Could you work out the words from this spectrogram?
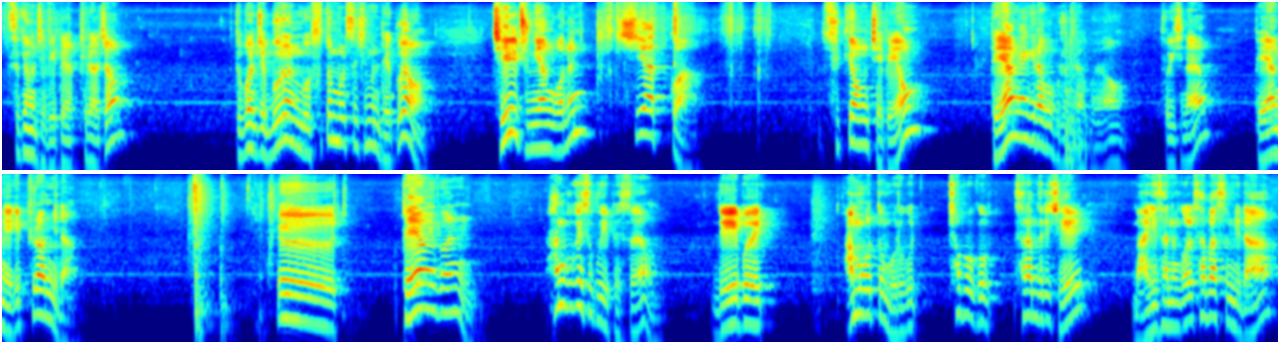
수경 재배가 필요하죠. 두 번째, 물은 뭐 수돗물 쓰시면 되고요. 제일 중요한 거는 씨앗과 수경 재배용 배양액이라고 부르더라고요. 보이시나요? 배양액이 필요합니다. 그 배양액은 한국에서 구입했어요. 네이버에 아무것도 모르고 쳐보고 사람들이 제일 많이 사는 걸 사봤습니다.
